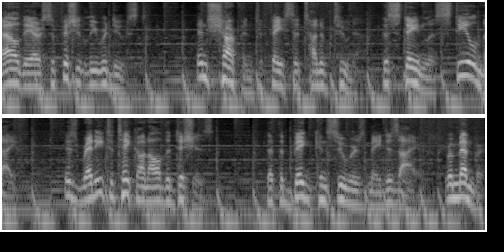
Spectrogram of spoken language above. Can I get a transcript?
Now they are sufficiently reduced and sharpened to face a ton of tuna. The stainless steel knife is ready to take on all the dishes that the big consumers may desire. Remember,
